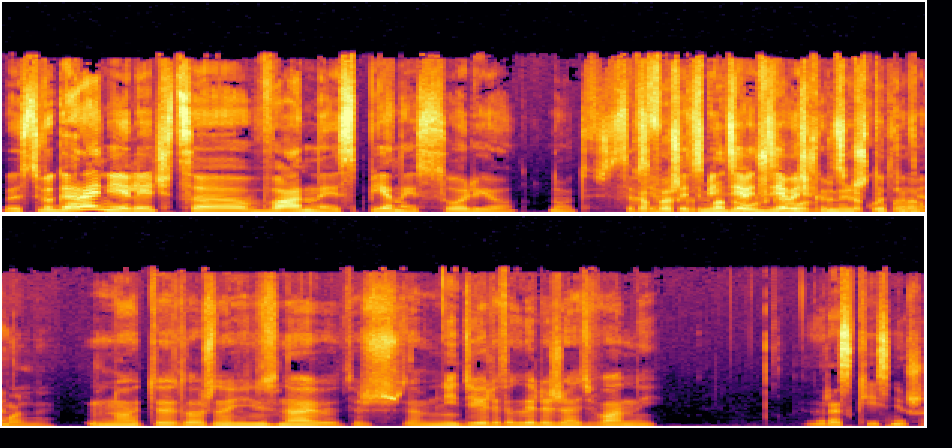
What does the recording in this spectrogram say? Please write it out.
То есть выгорание лечится в ванной с пеной, с солью. Ну, вот со всеми вот Кафешка с этими де- девочками может быть, штуками. нормальный. Ну, это должно, я не знаю, это ж там неделю тогда лежать в ванной. Раскиснешь.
